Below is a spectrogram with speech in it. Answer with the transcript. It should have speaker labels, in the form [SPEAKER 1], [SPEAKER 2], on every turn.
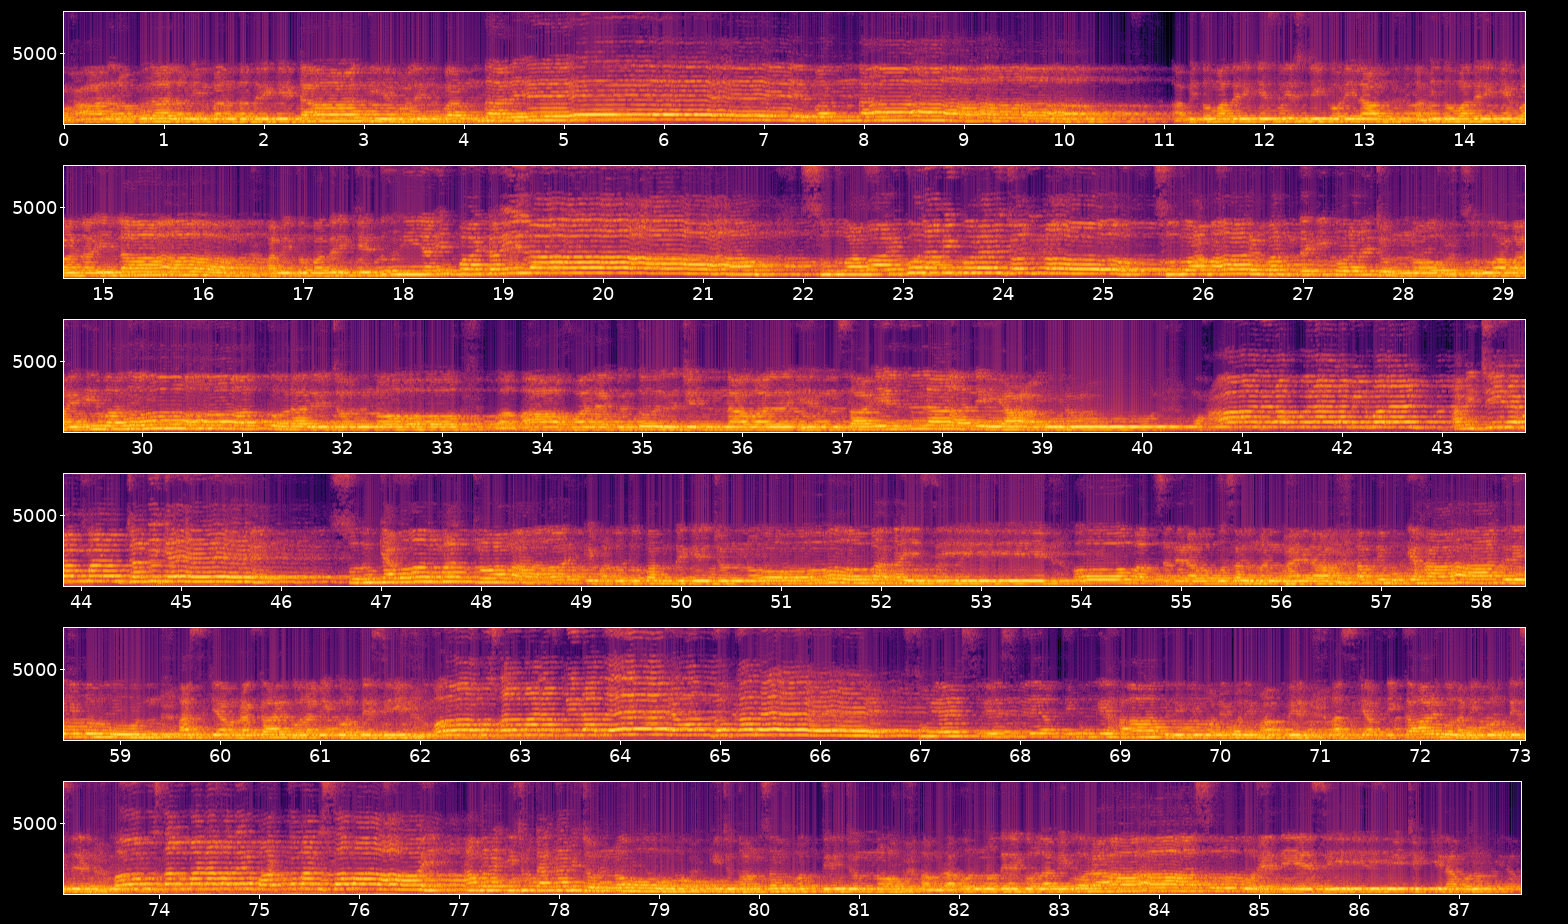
[SPEAKER 1] মহান রব্বুল আলামিন বান্দাদেরকে ডাক দিয়ে বলেন বান্দারে বান্দা। আমি তোমাদেরকে সৃষ্টি করিলাম, আমি তোমাদেরকে বানাইলাম, আমি তোমাদেরকে দুনিয়ায় পাঠাইলাম। জন্য, শুধু আমার ইবাদত করার জন্য। বাবা খালাকতুল জিন্না ওয়াল ইনসা ইল্লা লিয়াবুদুন। মহান রব্বুল আলামিন বলেন, আমি জিন এবং মানব জাতিকে শুধু কেবল মাত্র আমার ইবাদত বান্দেগির জন্য বানাইছি। মুসলমান ভাইরা আপনি বুকে হাত রেখে বলুন আজকে আমরা কার গোলামি করতেছি ও মুসলমান আপনি রাতে অন্ধকারে শুয়ে শুয়ে শুয়ে আপনি বুকে হাত রেখে মনে মনে ভাববেন আজকে আপনি কার গোলামি করতেছেন ও মুসলমান আমাদের টাকার জন্য, কিছু ধন সম্পত্তির জন্য আমরা অন্যদের গোলামি করা শুরু করে দিয়েছি। ঠিক কিনা বলুন? কিনা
